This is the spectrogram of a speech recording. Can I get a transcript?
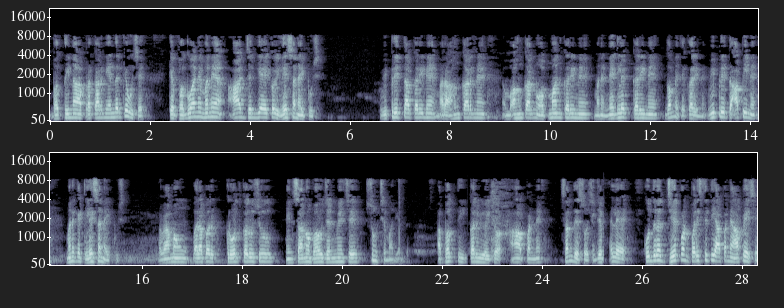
ભક્તિના પ્રકારની અંદર કેવું છે? કે ભગવાને મને આ જગ્યાએ કોઈ લેસન આપ્યું છે? વિપરીતતા કરીને, મારા અહંકારને, અહંકારનું અપમાન કરીને, મને નેગ્લેક્ટ કરીને, ગમે તે કરીને, વિપરીત આપીને મને કંઈક લેસન આપ્યું છે. હવે આમાં હું બરાબર ક્રોધ કરું છું, હિંસાનો ભાવ જન્મે છે, શું છે મારી અંદર? આ ભક્તિ કરવી હોય તો આ આપણને સંદેશો છે. જે એટલે કુદરત જે પણ પરિસ્થિતિ આપણને આપે છે,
